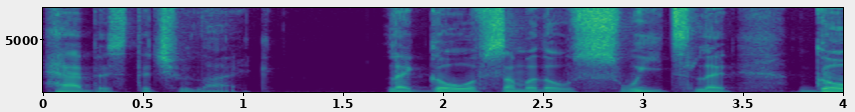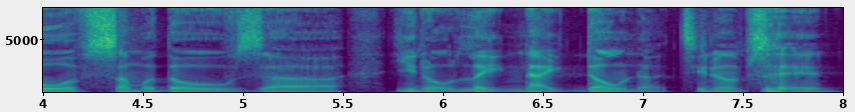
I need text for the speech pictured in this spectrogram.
habits that you like. Let go of some of those sweets. Let go of some of those, uh, you know, late night donuts. You know what I'm saying?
